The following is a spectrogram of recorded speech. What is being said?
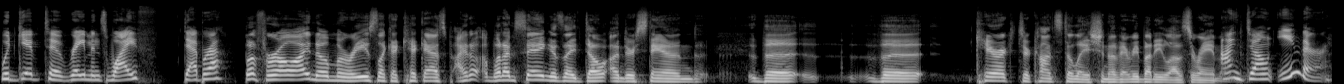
would give to Raymond's wife, Deborah. But for all I know, Marie's like a kick-ass. I don't. What I'm saying is, I don't understand the the character constellation of "Everybody Loves Raymond." I don't either.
